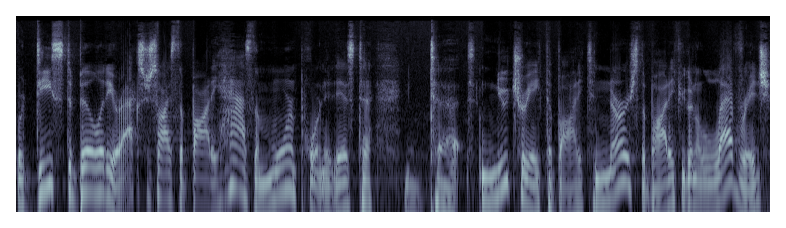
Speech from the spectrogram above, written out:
or destability or exercise the body has, the more important it is to, to nutriate the body, to nourish the body if you're going to leverage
